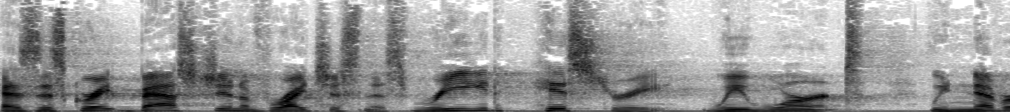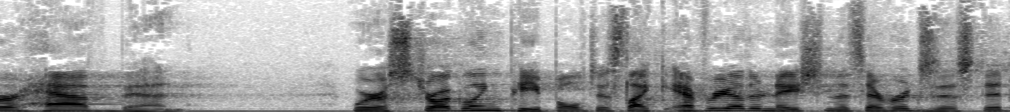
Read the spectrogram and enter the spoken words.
as this great bastion of righteousness. Read history. We weren't. We never have been. We're a struggling people, just like every other nation that's ever existed.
